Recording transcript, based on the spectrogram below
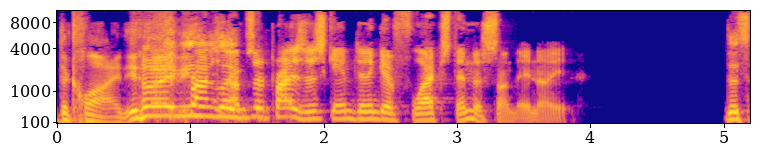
declined. You know what I mean? Surprised- like I'm surprised this game didn't get flexed into Sunday night. this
